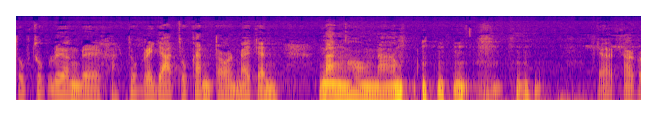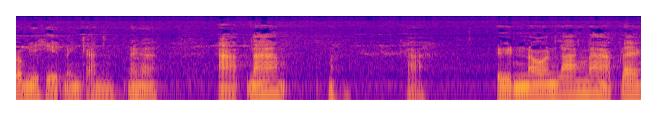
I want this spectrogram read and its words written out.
ทุกทุกเรื่องเลยค่ะ ทุกระยะทุกขั้นตอนแม้แต่นั่งห้องน้ำก็เขาก็มีเหตุเหมือนกันนะคะอาบน้ำค่ะตื่นนอนล้างหน้า แปรง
